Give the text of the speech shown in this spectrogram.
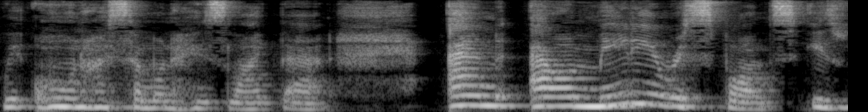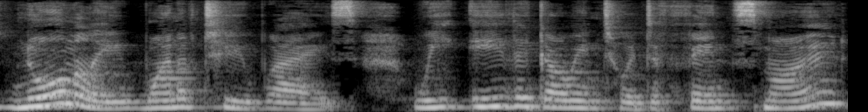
We all know someone who's like that. And our immediate response is normally one of two ways. We either go into a defense mode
